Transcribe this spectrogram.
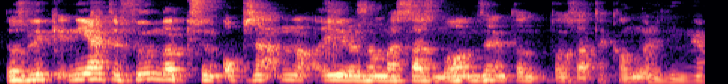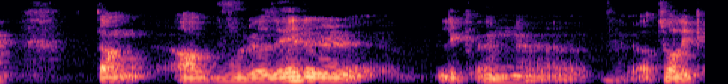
Dat is like, niet echt een film dat ik ze opzetten, dat hier zo met zes maanden zijn, dan, dan zet ik andere dingen. Dan had ik bijvoorbeeld eerder like, een, uh, ja, like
